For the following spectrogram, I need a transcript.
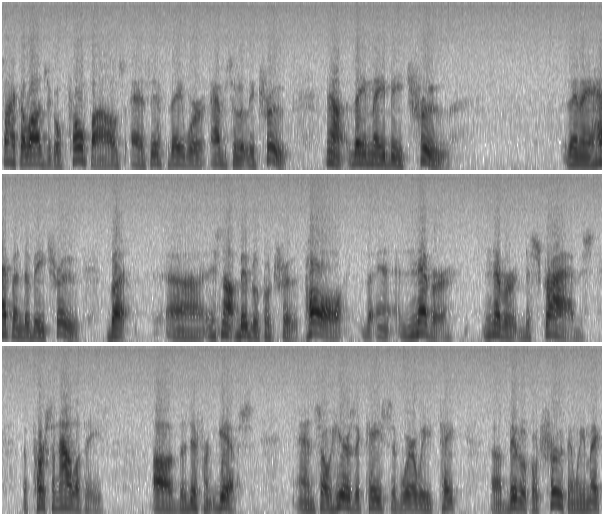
psychological profiles as if they were absolutely true. Now, they may be true. They may happen to be true, but uh, it's not biblical truth. Paul uh, never, never describes the personalities of the different gifts. And so here's a case of where we take uh, biblical truth and we make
